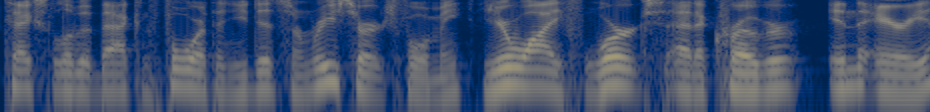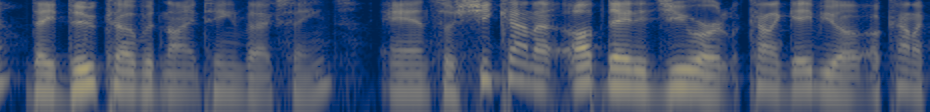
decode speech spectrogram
texted a little bit back and forth, and you did some research for me. Your wife works at a Kroger in the area, they do COVID 19 vaccines. And so she kind of updated you or kind of gave you a, a kind of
